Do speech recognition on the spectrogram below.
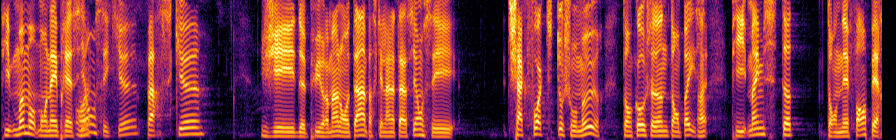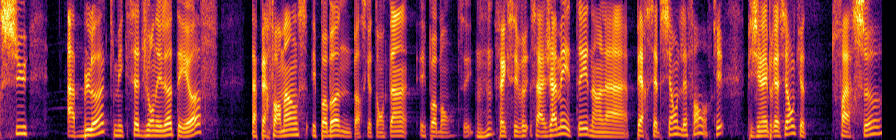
Puis moi, mon, mon impression, c'est que parce que j'ai depuis vraiment longtemps, parce que la natation, c'est chaque fois que tu touches au mur, ton coach te donne ton pace. Ouais. Puis même si tu as ton effort perçu à bloc, mais que cette journée-là, tu es off, ta performance est pas bonne parce que ton temps est pas bon. tu sais. Mhm. Fait que c'est vrai- ça a jamais été dans la perception de l'effort. Puis j'ai l'impression que faire ça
